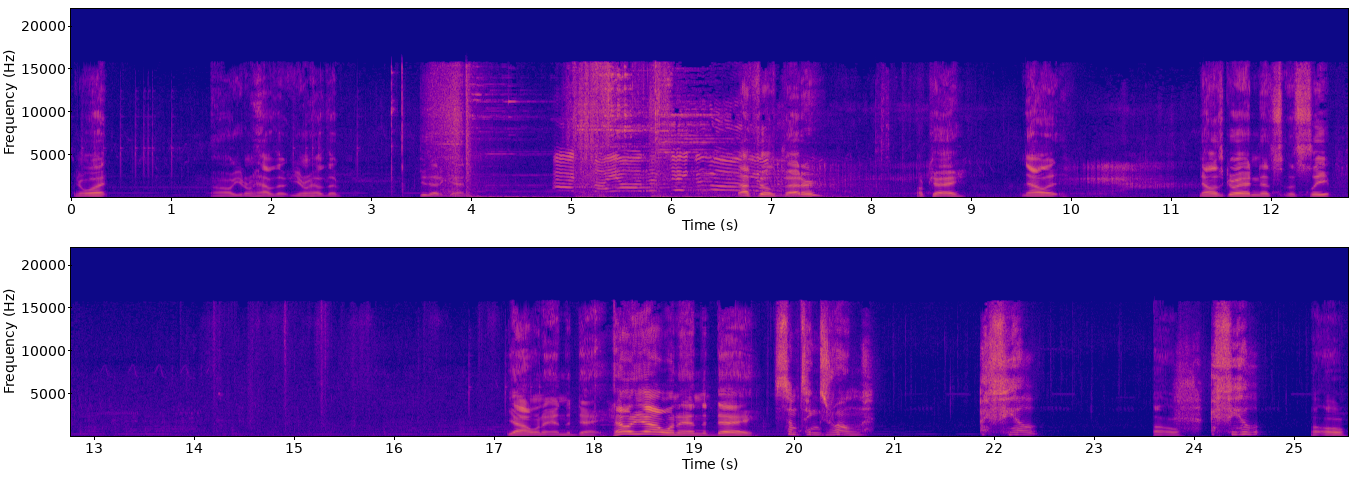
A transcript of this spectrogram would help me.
You know what? Oh, you don't have the. You don't have the. Do that again. That feels better. Okay. Now it. Now let's go ahead and let's let's sleep. Yeah, I want to end the day. Hell yeah, I want to end the day. Something's wrong. I feel. Uh oh. I feel. Uh oh.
